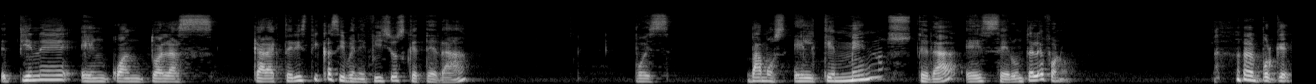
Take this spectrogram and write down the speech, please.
eh, tiene en cuanto a las características y beneficios que te da, pues vamos, el que menos te da es ser un teléfono. Porque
